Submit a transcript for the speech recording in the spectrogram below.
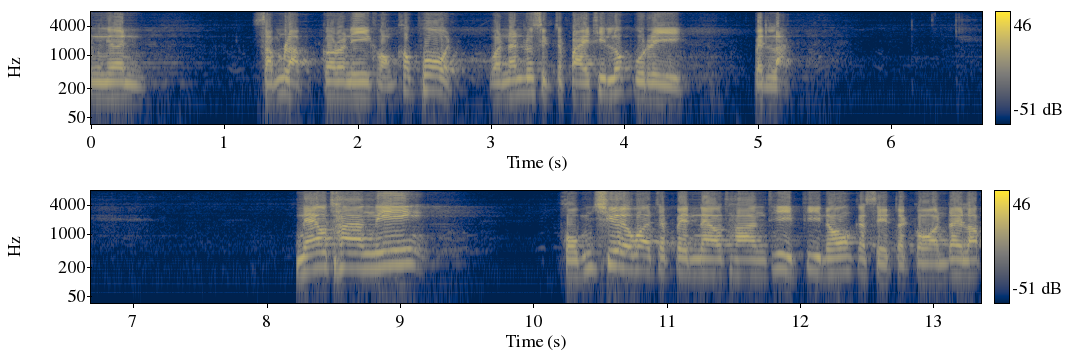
นเงินสำหรับกรณีของข้าวโพด วันนั้นรู้สึกจะไปที่ลบบุรีเป็นหลัก แนวทางนี้ผมเชื่อว่าจะเป็นแนวทางที่พี่น้องเกษตรกรได้รับ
